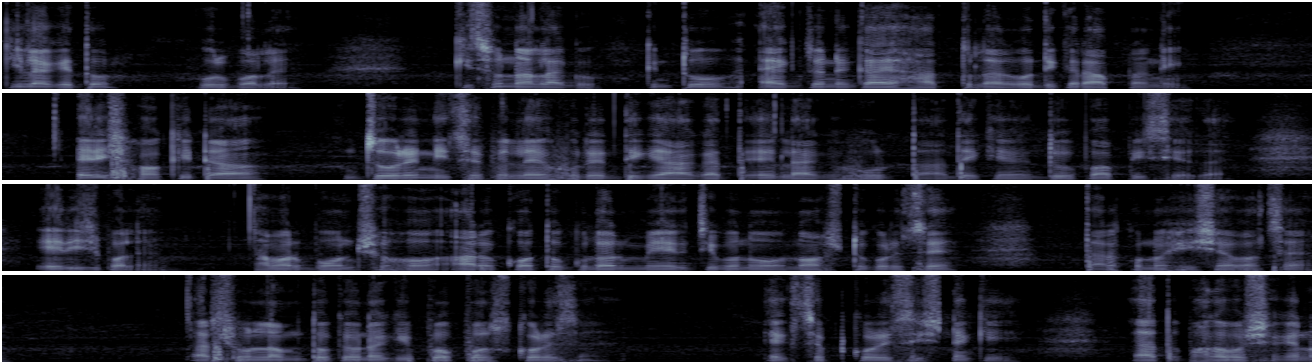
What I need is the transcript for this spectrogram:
কি লাগে তোর? হুর বলে, কিছু না লাগুক, কিন্তু একজনের গায়ে হাত তোলার অধিকার আপনার নেই। এরিশ হকিটা জোরে নিচে ফেলে হুরের দিকে আগাতে লাগে। হুর তা দেখে দু পা পিছিয়ে যায়। এরিস বলে, আমার বোন সহ আরও কতগুলোর মেয়ের জীবনও নষ্ট করেছে, তার কোনো হিসাব আছে? আর শুনলাম তোকেও নাকি প্রপোজ করেছে। অ্যাকসেপ্ট করেছিস নাকি? এত ভালোবাসা কেন?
